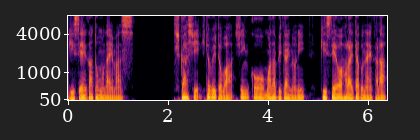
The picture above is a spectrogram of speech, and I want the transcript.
犠牲が伴います。しかし人々は信仰を学びたいのに犠牲を払いたくないから、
